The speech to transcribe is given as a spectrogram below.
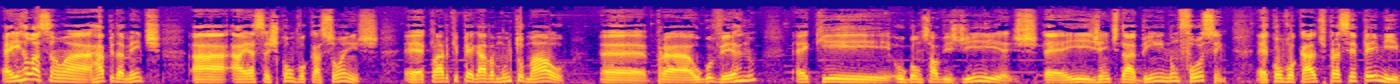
É, em relação a, rapidamente, a, a essas convocações, é claro que pegava muito mal é, para o governo é que o Gonçalves Dias é, e gente da ABIN não fossem é, convocados para a CPMI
